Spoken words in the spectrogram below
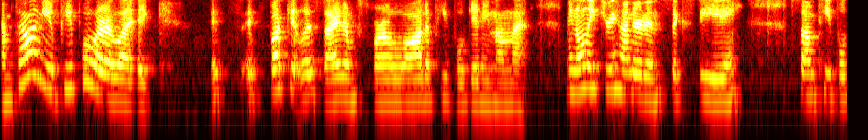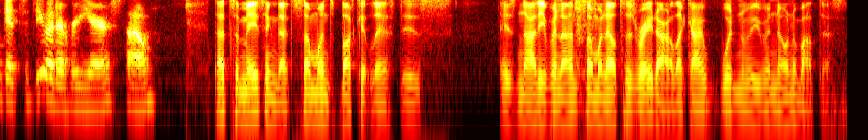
i'm telling you people are like it's it's bucket list items for a lot of people getting on that i mean only 360 some people get to do it every year so That's amazing that someone's bucket list is is not even on someone else's radar. Like I wouldn't have even known about this.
